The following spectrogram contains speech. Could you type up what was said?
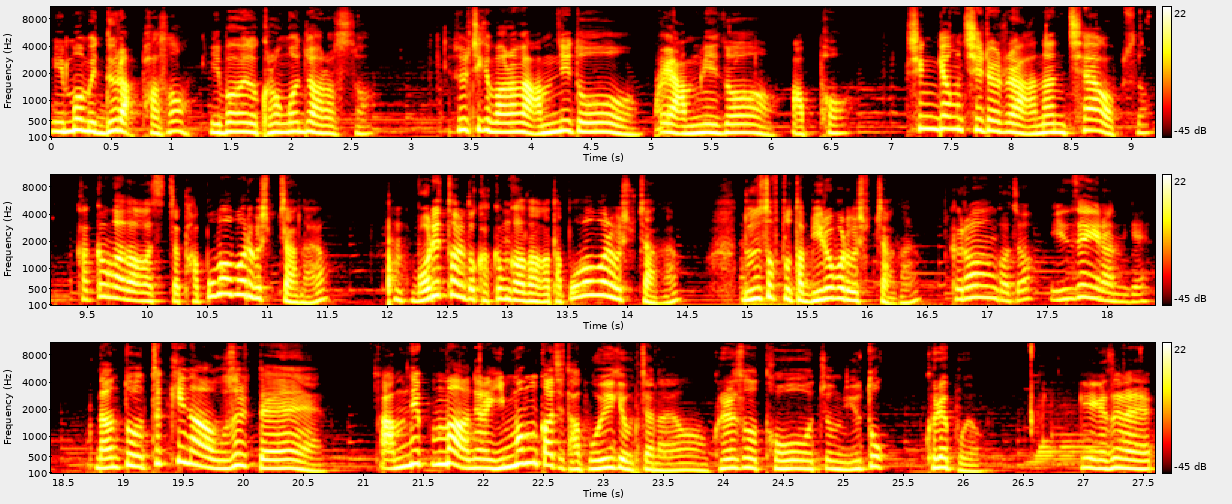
잇몸이 늘 아파서 이번에도 그런 건 줄 알았어. 솔직히 말하면 앞니도 애 앞니도 아파. 신경 치료를 안 한 치아가 없어. 가끔 가다가 진짜 다 뽑아버리고 싶지 않아요? 머리털도 가끔 가다가 다 뽑아버리고 싶지 않아요? 눈썹도 다 밀어버리고 싶지 않아요? 그런 거죠. 인생이라는 게. 난 또 특히나 웃을 때 앞니뿐만 아니라 잇몸까지 다 보이게 웃잖아요. 그래서 더 좀 유독 그래 보여. 이게 요즘에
